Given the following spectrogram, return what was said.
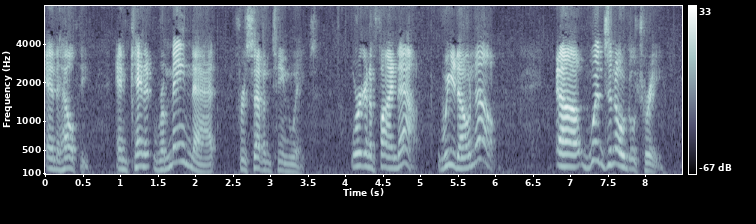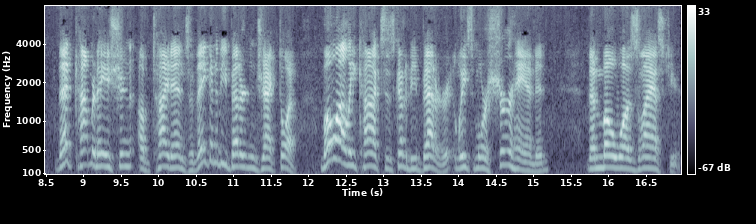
and healthy? And can it remain that for 17 weeks? We're going to find out. We don't know. Uh, Woods and Ogletree, that combination of tight ends, are they going to be better than Jack Doyle? Mo Alie-Cox is going to be better, at least more sure handed, than Mo was last year.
